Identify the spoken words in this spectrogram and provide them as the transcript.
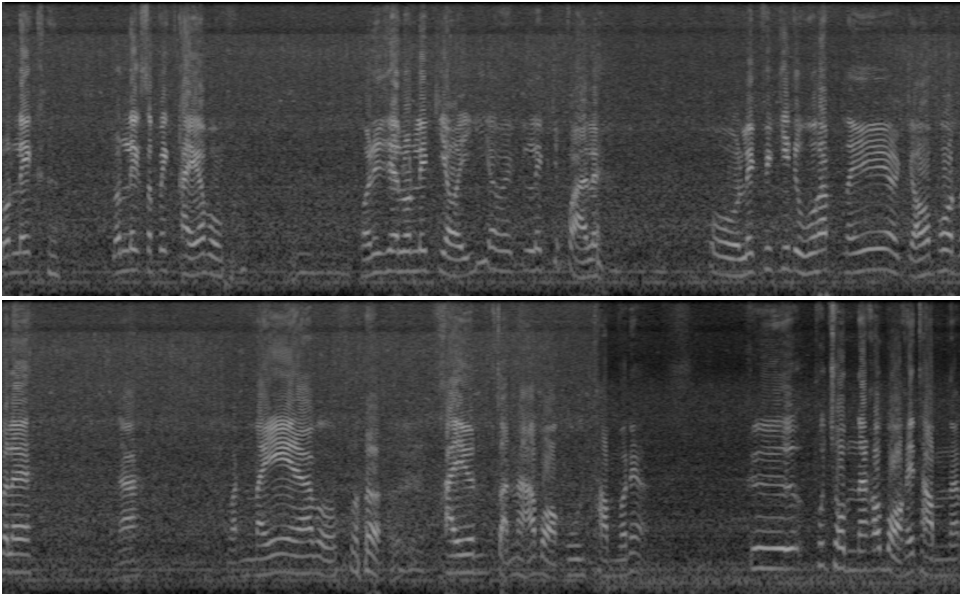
รถเล็กรถเล็กสเปคไข่ครับผมวันนี้ใช้รถเล็กเกี่ยวไอ้เหี้ยเล็กจิ๋วายเลยโอ้เล็กพิกกี้ดูครับนี่เกี่ยวโพดไปเลยนะ วันนี้นะครับผม ใครสรรหาบอกกูทำวะเนี่ย คือผู้ชมนะเขาบอกให้ทำนะ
